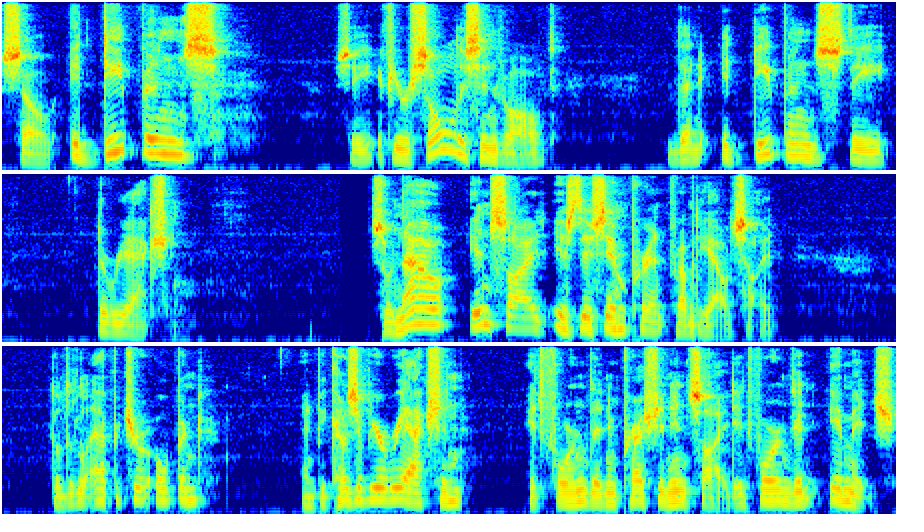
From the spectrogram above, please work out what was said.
So it deepens. See, if your soul is involved, then it deepens the, the reaction. So now inside is this imprint from the outside. The little aperture opened, and because of your reaction, it formed an impression inside. It formed an image.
